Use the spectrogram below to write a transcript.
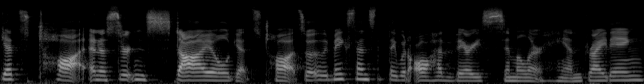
gets taught and a certain style gets taught. So it would make sense that they would all have very similar handwriting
